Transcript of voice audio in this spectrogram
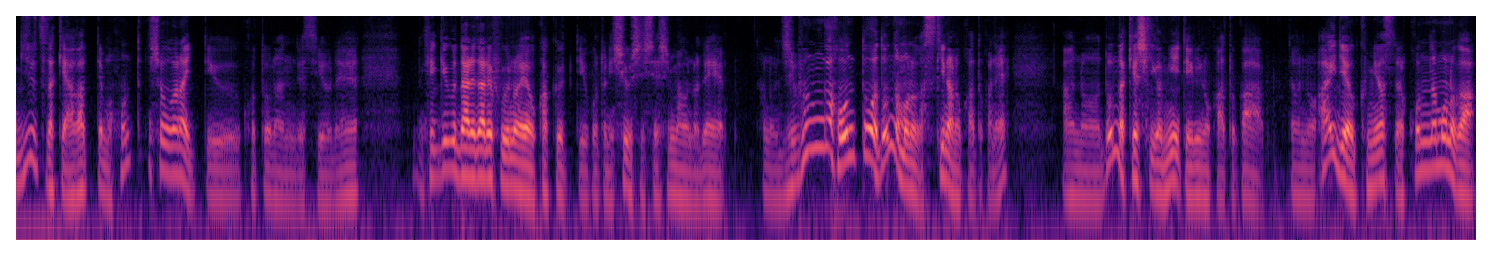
技術だけ上がっても本当にしょうがないっていうことなんですよね。結局誰々風の絵を描くっていうことに終始してしまうのであの自分が本当はどんなものが好きなのかとかねあのどんな景色が見えているのかとかあのアイデアを組み合わせたらこんなものが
